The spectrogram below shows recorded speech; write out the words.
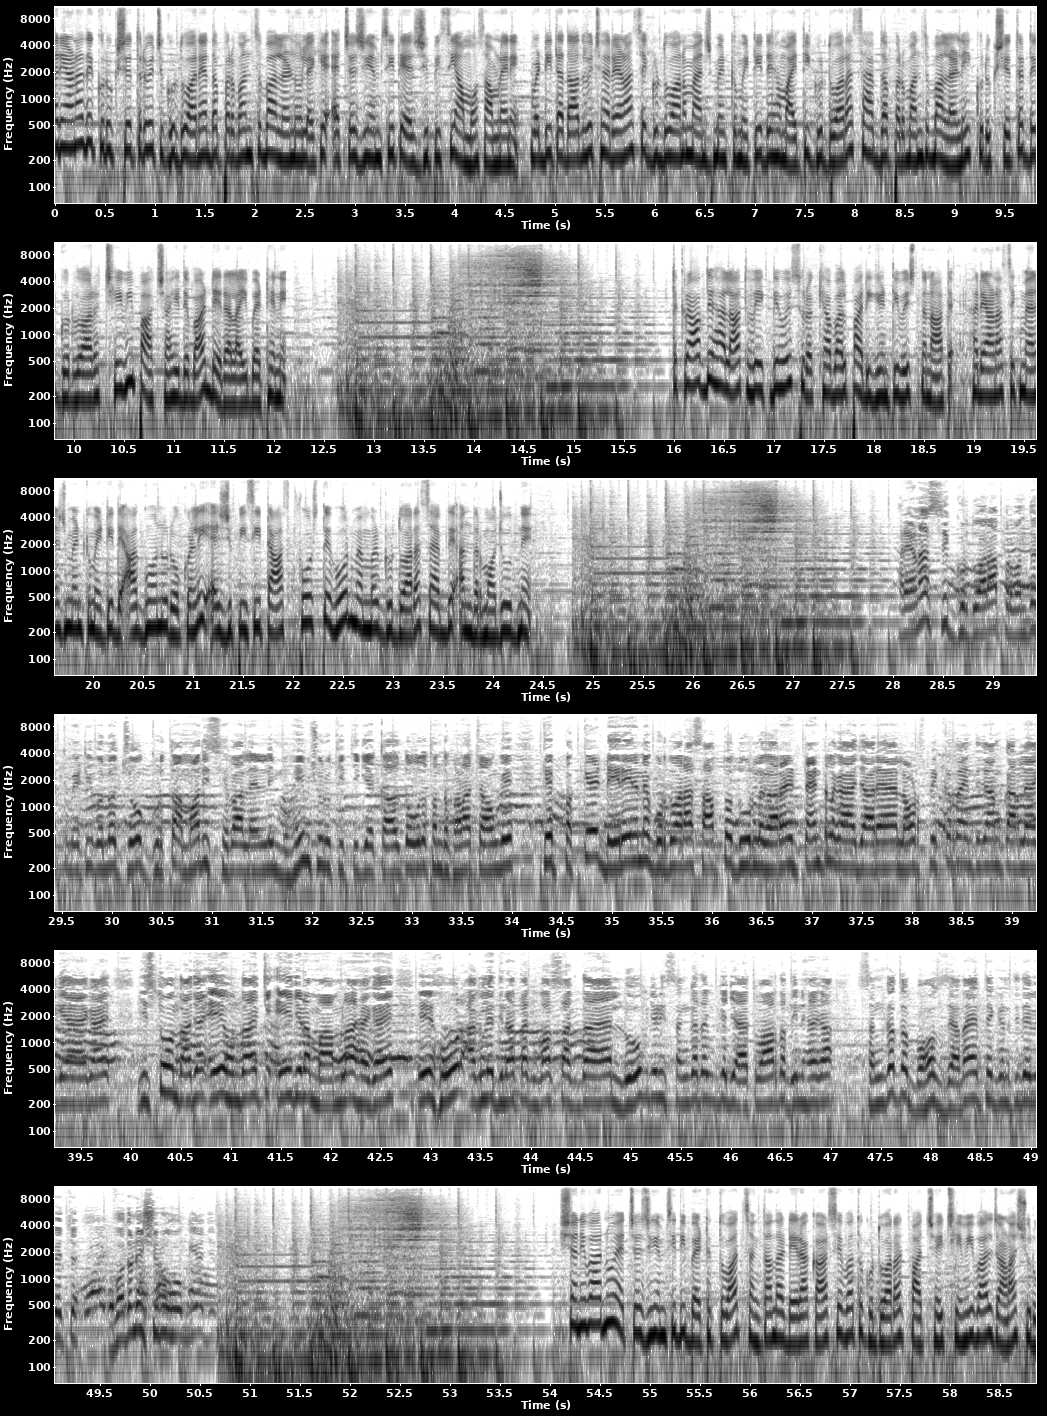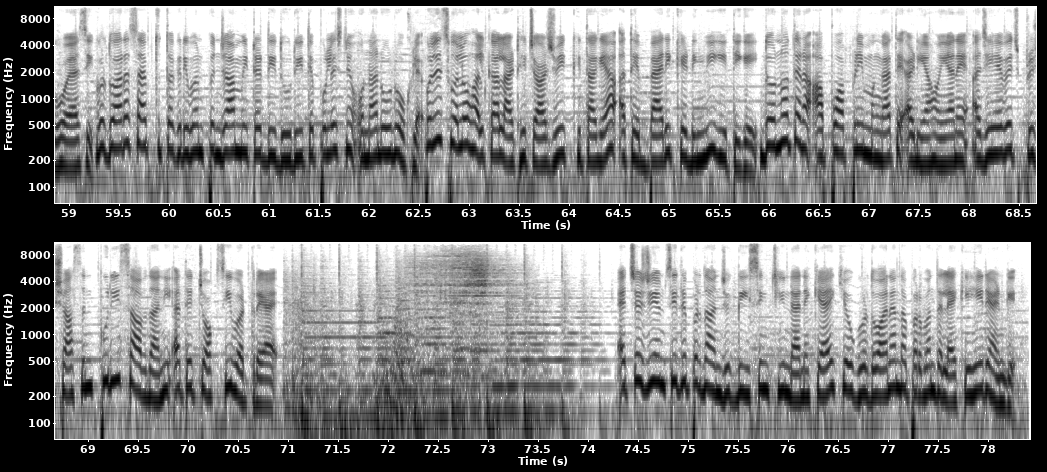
ਹਰਿਆਣਾ ਦੇ ਕੁਰੂਕਸ਼ੇਤਰ ਵਿੱਚ ਗੁਰਦੁਆਰਿਆਂ ਦਾ ਪ੍ਰਬੰਧ ਸੰਭਾਲਣ ਨੂੰ ਲੈ ਕੇ ਐਚਐਸਜੀਐਮਸੀ ਤੇ ਐਸਜੀਪੀਸੀ ਆਮੋ ਸਾਹਮਣੇ ਨੇ। ਵੱਡੀ ਤਾਦਾਦ ਵਿੱਚ ਹਰਿਆਣਾ ਸਿੱਖ ਗੁਰਦੁਆਰਾ ਮੈਨੇਜਮੈਂਟ ਕਮੇਟੀ ਦੇ ਹਮਾਇਤੀ ਗੁਰਦੁਆਰਾ ਸਾਹਿਬ ਦਾ ਪ੍ਰਬੰਧ ਸੰਭਾਲਣ ਲਈ ਕੁਰੂਕਸ਼ੇਤਰ ਦੇ ਗੁਰਦੁਆਰਾ 6ਵੀਂ ਪਾਤਸ਼ਾਹੀ ਦੇ ਬਾਹਰ ਡੇਰਾ ਲਾਈ ਬੈਠੇ ਨੇ। ਟਕਰਾਵ ਦੇ ਹਾਲਾਤ ਵੇਖਦੇ ਹੋਏ ਸੁਰੱਖਿਆ ਬਲ ਭਾਰੀ ਗਿਣਤੀ ਵਿੱਚ ਤੈਨਾਤ ਹੈ। ਹਰਿਆਣਾ ਸਿੱਖ ਮੈਨੇਜਮੈਂਟ ਕਮੇਟੀ ਦੇ ਆਗੂਆਂ ਨੂੰ ਰੋਕਣ ਲਈ ਐਸਜੀਪੀਸੀ ਟਾਸਕ ਫੋਰਸ ਤੇ ਹੋਰ ਮੈਂਬਰ ਗੁਰਦੁਆਰਾ ਸਾਹਿਬ ਦੇ ਅੰਦਰ ਮੌਜੂਦ ਨੇ। ਹਰਿਆਣਾ ਸਿੱਖ ਗੁਰਦੁਆਰਾ ਪ੍ਰਬੰਧਕ ਕਮੇਟੀ ਵੱਲੋਂ ਜੋ ਗੁਰਧਾਮਾਂ ਦੀ ਸੇਵਾ ਲੈਣ ਲਈ ਮੁਹਿੰਮ ਸ਼ੁਰੂ ਕੀਤੀ ਗਈ ਕੱਲ ਤੋਂ ਉਹਦਾ ਤੁਹਾਨੂੰ ਦਿਖਾਣਾ ਚਾਹੋਗੇ ਕਿ ਪੱਕੇ ਡੇਰੇ ਇਹਨਾਂ ਨੇ ਗੁਰਦੁਆਰਾ ਸਾਹਿਬ ਤੋਂ ਦੂਰ ਲਗਾ ਰਹੇ ਟੈਂਟ ਲਗਾਇਆ ਜਾ ਰਿਹਾ ਹੈ, ਲਾਊਡ ਸਪੀਕਰ ਦਾ ਇੰਤਜ਼ਾਮ ਕਰ ਲਿਆ ਗਿਆ ਹੈਗਾ ਹੈ। ਇਸ ਤੋਂ ਅੰਦਾਜ਼ਾ ਇਹ ਹੁੰਦਾ ਹੈ ਕਿ ਇਹ ਜਿਹੜਾ ਮਾਮਲਾ ਹੈਗਾ ਹੈ, ਇਹ ਹੋਰ ਅਗਲੇ ਦਿਨਾਂ ਤੱਕ ਵੱਧ ਸਕਦਾ ਹੈ। ਲੋਕ ਜਿਹੜੀ ਸੰਗਤ ਹੈ, ਕਿਉਂਕਿ ਐਤਵਾਰ ਦਾ ਦਿਨ ਹੈਗਾ, ਸੰਗਤ ਬਹੁਤ ਜ਼ਿਆਦਾ ਇੱਥੇ ਗਿਣਤੀ ਦੇ ਵਿੱਚ, ਵਧਣੀ ਸ਼ੁਰੂ ਹੋ ਗਈ ਹੈ। ਸ਼ਨੀਵਾਰ ਨੂੰ ਐਚਐਸਜੀਐਮਸੀ ਦੀ ਬੈਠਕ ਤੋਂ ਬਾਅਦ ਸੰਗਤਾਂ ਦਾ ਡੇਰਾ ਕਾਰ ਸੇਵਾ ਤੋਂ ਗੁਰਦੁਆਰਾ ਪਾਤਸ਼ਾਹੀ 6ਵੀਂ ਵੱਲ ਜਾਣਾ ਸ਼ੁਰੂ ਹੋਇਆ ਸੀ। ਗੁਰਦੁਆਰਾ ਸਾਹਿਬ ਤੋਂ ਤਕਰੀਬਨ 50 ਮੀਟਰ ਦੀ ਦੂਰੀ ਤੇ ਪੁਲਿਸ ਨੇ ਉਹਨਾਂ ਨੂੰ ਰੋਕ ਲਿਆ। ਪੁਲਿਸ ਵੱਲੋਂ ਹਲਕਾ ਲਾਠੀ ਚਾਰਜ ਵੀ ਕੀਤਾ ਗਿਆ ਅਤੇ ਬੈਰੀਕੇਡਿੰਗ ਵੀ ਕੀਤੀ ਗਈ। ਦੋਨੋਂ ਧਿਰਾਂ ਆਪੋ ਆਪਣੀ ਮੰਗਾਂ ਤੇ ਅੜੀਆਂ ਹੋਈਆਂ ਨੇ। ਅਜਿਹੇ ਵਿੱਚ ਪ੍ਰਸ਼ਾਸਨ ਪੂਰੀ ਸਾਵਧਾਨੀ ਅਤੇ ਚੌਕਸੀ ਵਰਤ ਰਿਹਾ ਹੈ। ਐਚਐਸਜੀਐਮਸੀ ਦੇ ਪ੍ਰਧਾਨ ਜਗਦੀਸ਼ ਸਿੰਘ ਚੀਂਡਾ ਨੇ ਕਿਹਾ ਕਿ ਉਹ ਗੁਰਦੁਆਰਿਆਂ ਦਾ ਪ੍ਰਬੰਧ ਲੈ ਕੇ ਹੀ ਰਹਿਣਗੇ।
